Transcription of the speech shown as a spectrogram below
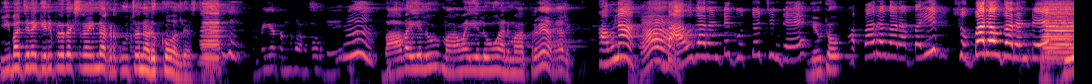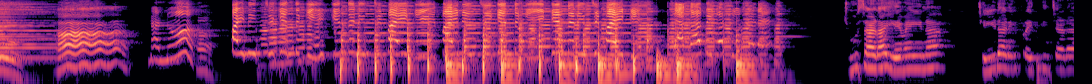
ఈ మధ్యనే గిరి ప్రదక్షిణ అయింది అక్కడ కూర్చొని అడుక్కోవాలి అన్నయ్య తమ్ముడు అనకూడదు. బావయ్యలు మామయ్యలు అని మాత్రమే అనాలి. అవునా? ఆ, బావగారంటే గుర్తొచ్చిందే. ఏమిటో? అప్పారావు గారు అబ్బాయి సుబ్బారావు గారంటే. ఓ, ఆ, ఆ, ఆ, ఆ. నన్ను ఆ. చూసాడే ఏమైనా చేయడానికి ప్రయత్నించాడా?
